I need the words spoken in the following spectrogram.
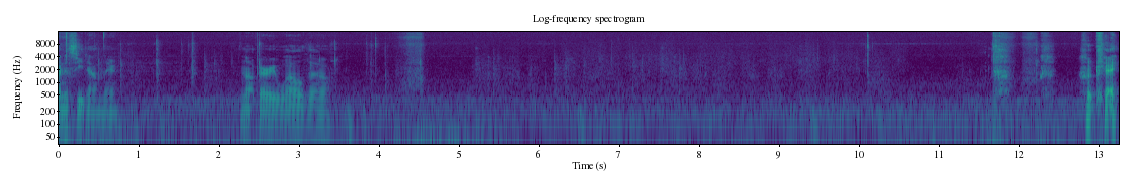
Kind of see down there. Not very well, though. okay.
